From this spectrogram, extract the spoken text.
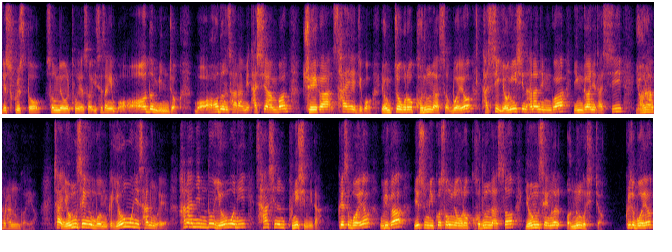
예수 그리스도 성령을 통해서 이 세상의 모든 민족, 모든 사람이 다시 한번 죄가 사해지고 영적으로 거듭나서 뭐예요? 다시 영이신 하나님과 인간이 다시 연합을 하는 거예요. 자, 영생은 뭡니까? 영원히 사는 거예요. 하나님도 영원히 사시는 분이십니다. 그래서 뭐예요? 우리가 예수 믿고 성령으로 거듭나서 영생을 얻는 것이죠. 그래서 뭐예요?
